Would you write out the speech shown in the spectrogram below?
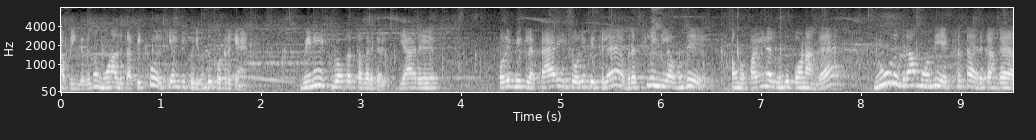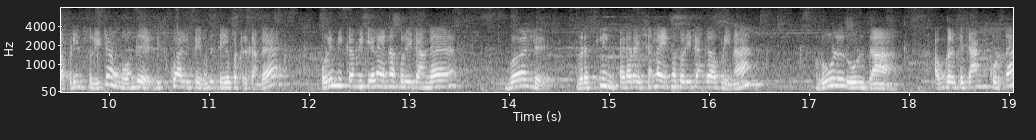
அப்படிங்கிறது மூணாவது டாபிக் ஒரு கேள்விக்குறி வந்து போட்டிருக்கேன். வினேஷ் போகத் அவர்கள் யாரு? ஒலிம்பிக்கில் பாரிஸ் ஒலிம்பிக்கில் ரெஸ்லிங்கில் வந்து அவங்க ஃபைனல் வந்து போனாங்க. நூறு கிராம் வந்து எக்ஸஸாக இருக்காங்க அப்படின்னு சொல்லிட்டு அவங்க வந்து டிஸ்குவாலிஃபை வந்து செய்யப்பட்டிருக்காங்க. ஒலிம்பிக் கமிட்டியெல்லாம் என்ன சொல்லிட்டாங்க? வேர்ல்டு ரெஸ்லிங் ஃபெடரேஷன்லாம் என்ன சொல்லிட்டாங்க அப்படின்னா ரூலு ரூல் தான். அவங்களுக்கு சான்ஸ் கொடுத்தா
